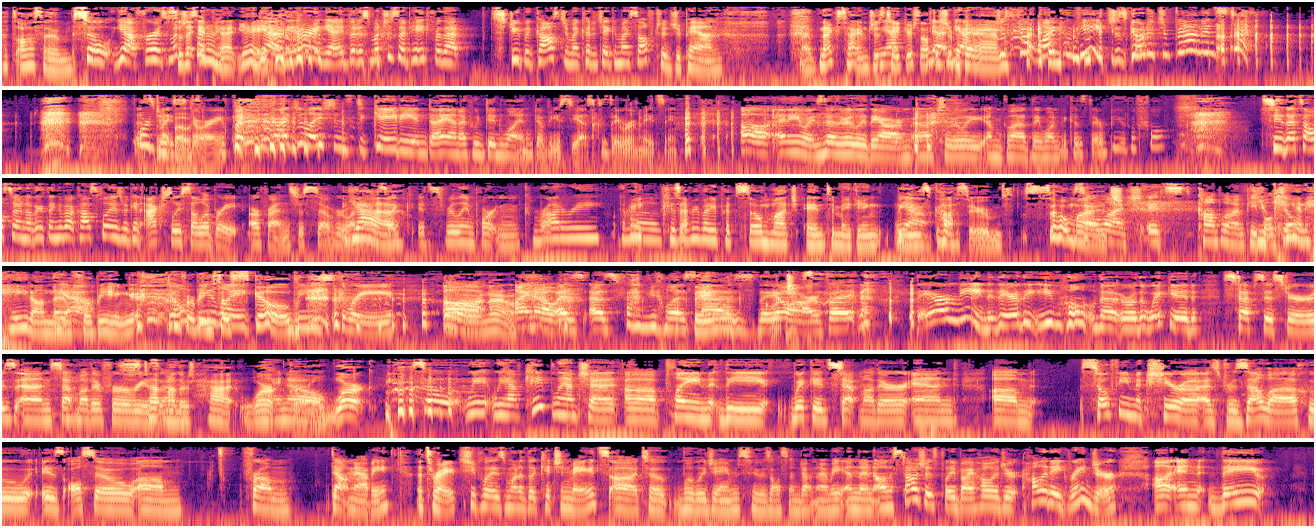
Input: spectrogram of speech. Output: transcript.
That's awesome. So yeah, for as much the as I internet, pa- yay. yeah, the internet, yay. But as much as I paid for that stupid costume, I could have taken myself to Japan. Next time, just Yeah. take yourself Yeah, to yeah. Japan. Just don't why compete? Just go to Japan instead. That's my both. story. But congratulations to Katie and Diana who did win WCS because they were amazing. Uh, anyways, no, really they are. I'm actually really I'm glad they won because they're beautiful. See, that's also another thing about cosplay is we can actually celebrate our friends, just so everyone Yeah. knows. Like it's really important. Camaraderie and Right, love. because everybody puts so much into making these Yeah. costumes. So much. So much. It's compliment people. You can't Don't- hate on them Yeah. for being Don't for being be so like skilled. These three. Oh, uh, no. I know, as as fabulous They as they gorgeous. are, but they are mean. They're the evil, the or the wicked stepsisters and stepmother for a reason. Stepmother's hat, work, I know. girl, work. so we we have Cate Blanchett uh, playing the wicked stepmother and um, Sophie McShera as Drizella, who is also um, from Downton Abbey. That's right. She plays one of the kitchen maids uh, to Lily James, who is also in Downton Abbey, and then Anastasia is played by Holliday, Holliday Grainger, uh, and they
